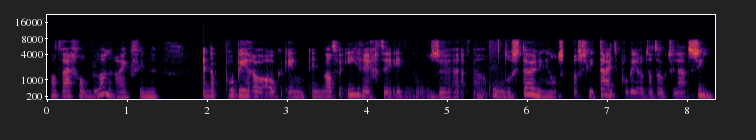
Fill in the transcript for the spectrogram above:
wat wij gewoon belangrijk vinden. En dat proberen we ook in, in wat we inrichten in onze ondersteuning, in onze faciliteiten, proberen we dat ook te laten zien.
